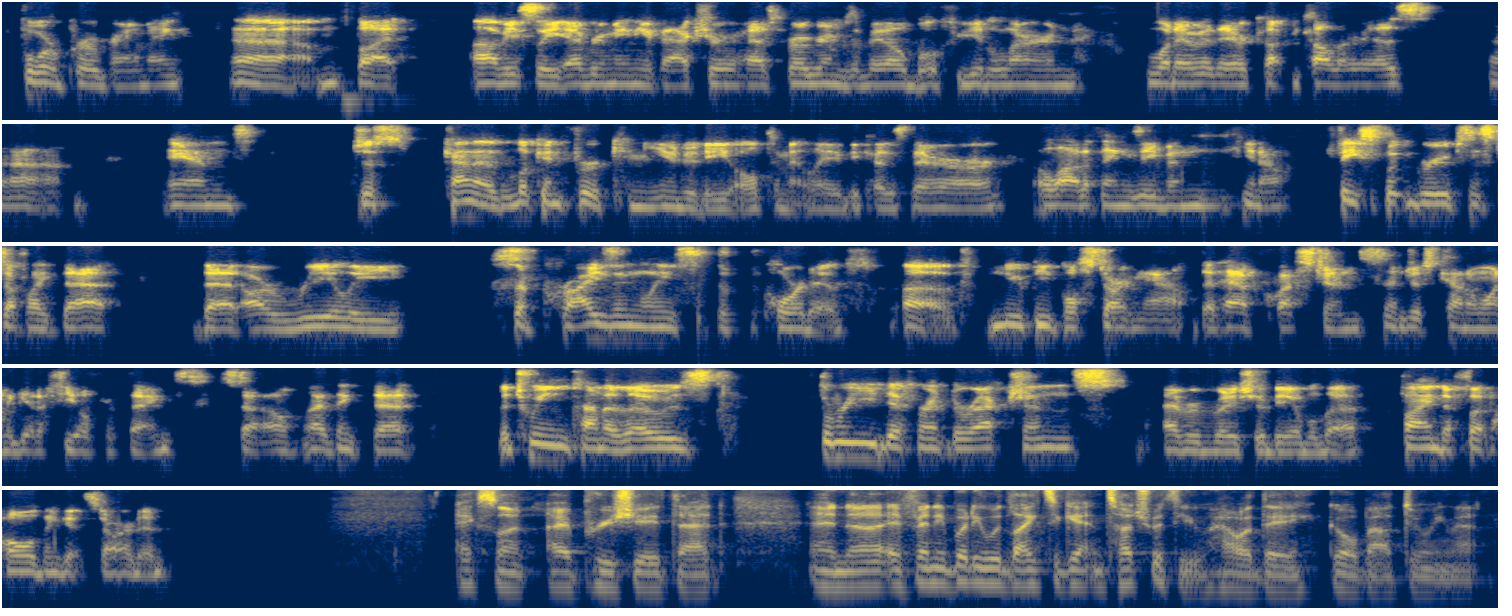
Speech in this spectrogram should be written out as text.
for programming. Um, but obviously, every manufacturer has programs available for you to learn whatever their cut and color is. Um, and just kind of looking for community ultimately, because there are a lot of things, even, you know, Facebook groups and stuff like that, that are really surprisingly supportive of new people starting out that have questions and just kind of want to get a feel for things. So I think that between kind of those three different directions, everybody should be able to find a foothold and get started. Excellent. I appreciate that. And uh, if anybody would like to get in touch with you, how would they go about doing that?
